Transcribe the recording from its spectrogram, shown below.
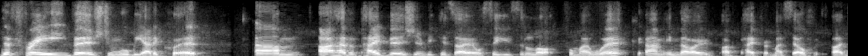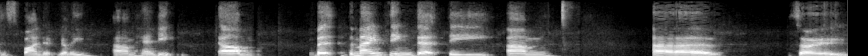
the free version will be adequate. Um, I have a paid version because I also use it a lot for my work. Um, even though I, I, pay for it myself, I just find it really um, handy. Um, but the main thing that the um, uh, so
